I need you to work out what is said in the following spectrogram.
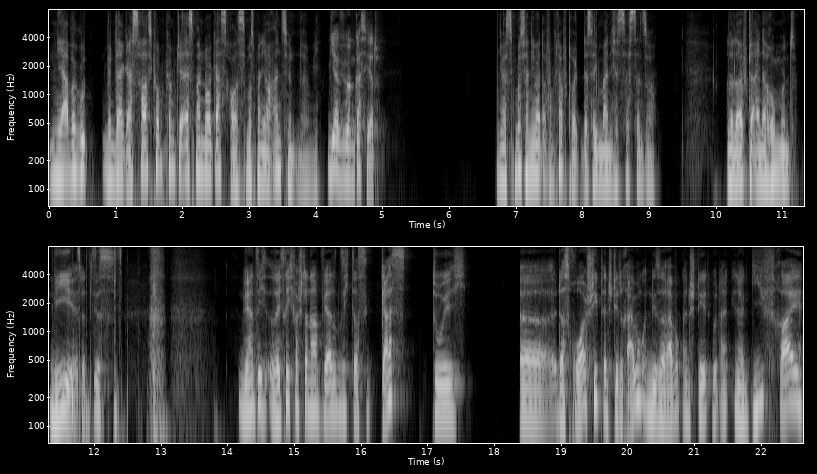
Ja, aber gut, wenn da Gas rauskommt, kommt ja erstmal nur Gas raus. Das muss man ja auch anzünden irgendwie. Ja, wie beim Gasherd. Ja, Es muss ja niemand auf den Knopf drücken, deswegen meine ich, ist das dann so. Oder läuft da einer rum und Nee, das ist. Während sich, wenn ich es richtig verstanden habe, während sich das Gas durch äh, das Rohr schiebt, entsteht Reibung und in dieser Reibung entsteht, wird Energie frei,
